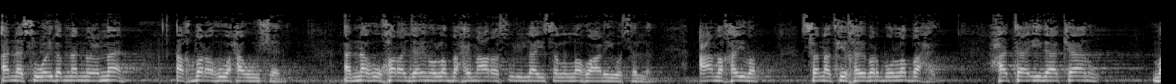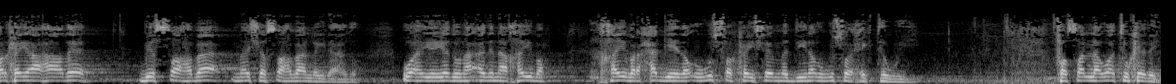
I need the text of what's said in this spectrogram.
ana suwayda bna nucmaan ahbarahu waxa uu sheegay. Anahu kharaja inuu la baxay maca rasuuli laahi sal allahu alayh wasalam caama khaybar. Sanadkii khaybar buu la baxay. Xataa ida kaanuu markay ahaadeen bisahba meesha sahba la yidhaahdo. Wahiya yaduna adnaa khaybar khaybar xaggeeda ugu sokaysa madiina ugu soo xigta weeye fasallaa waa tukaday.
